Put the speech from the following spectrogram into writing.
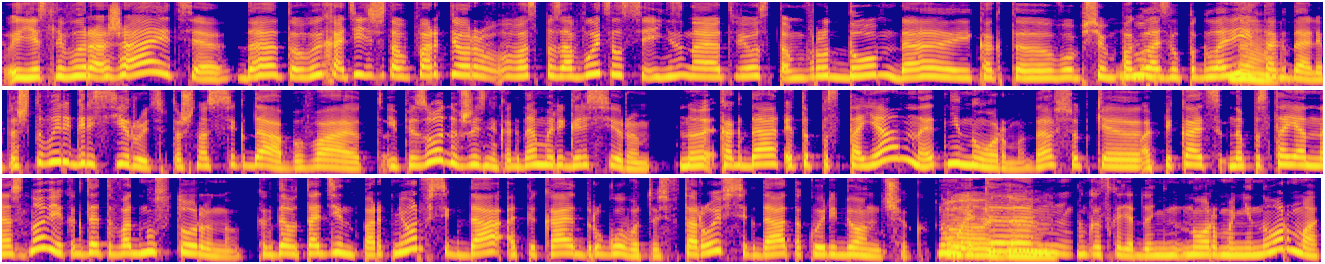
если вы рожаете, да, то вы хотите, чтобы партнер вас позаботился и, не знаю, отвез там в роддом, да, и как-то, в общем, погладил по голове да. и так далее. Потому что вы регрессируете, потому что у нас всегда бывают эпизоды в жизни, когда мы регрессируем. Но когда это постоянно, это не норма, да, все-таки опекать на постоянной основе, и когда это в одну сторону, когда вот один партнер всегда опекает другого, то есть второй всегда такой ребеночек. Ну, А, это да. ну, как сказать, да, норма, не норма.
